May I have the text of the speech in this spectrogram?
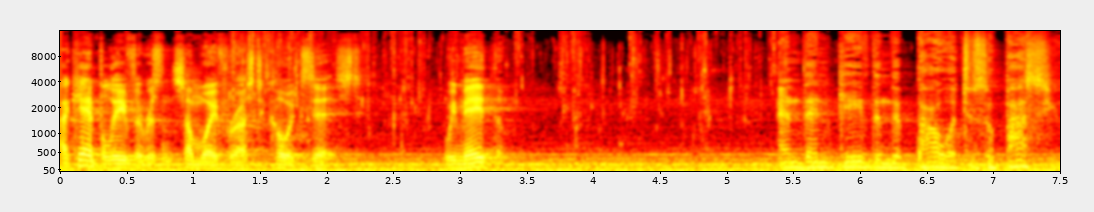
I can't believe there isn't some way for us to coexist. We made them. and then gave them the power to surpass you.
